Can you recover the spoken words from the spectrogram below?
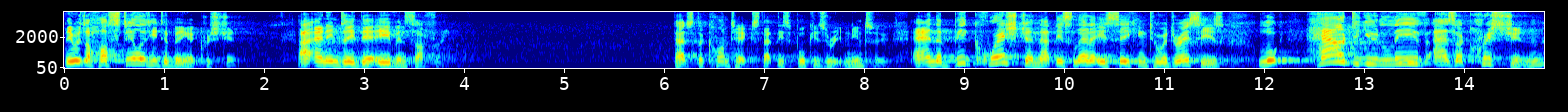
There is a hostility to being a Christian, uh, and indeed, they're even suffering. That's the context that this book is written into. And the big question that this letter is seeking to address is look, how do you live as a Christian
